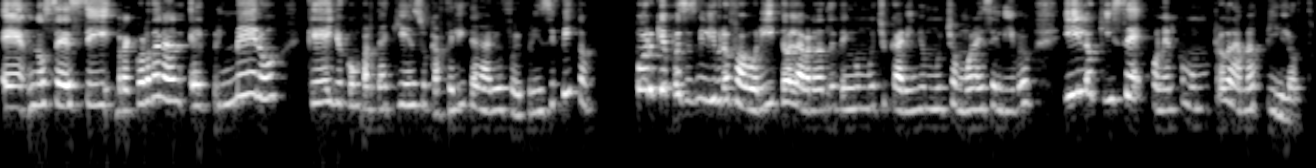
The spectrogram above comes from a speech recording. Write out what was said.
Eh, no sé si recordarán, el primero que yo compartí aquí en su café literario fue El Principito porque pues es mi libro favorito, la verdad le tengo mucho cariño, mucho amor a ese libro y lo quise poner como un programa piloto.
